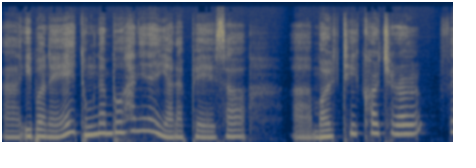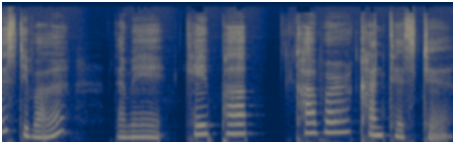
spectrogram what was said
아, 이번에 동남부 한인의 연합회에서 아, 멀티컬처럴 페스티벌, 그다음에 K-팝 커버 컨테스트,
